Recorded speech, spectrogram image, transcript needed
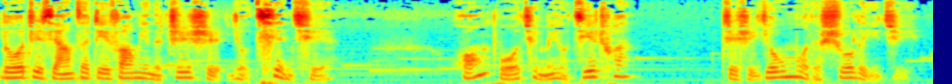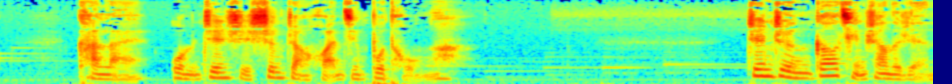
罗志祥在这方面的知识有欠缺，黄渤却没有揭穿，只是幽默的说了一句：“看来我们真是生长环境不同啊。”真正高情商的人，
